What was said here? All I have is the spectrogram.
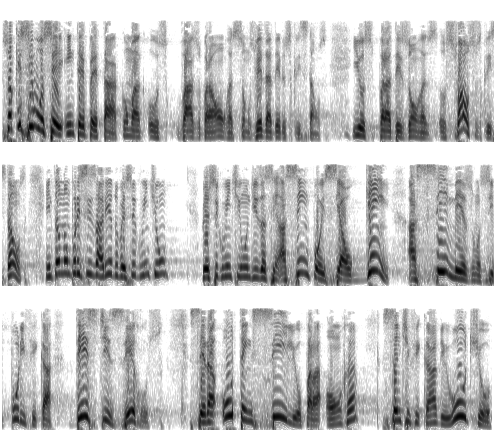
Só que se você interpretar como os vasos para honra são os verdadeiros cristãos e os para desonras os falsos cristãos, então não precisaria do versículo 21. Versículo 21 diz assim: Assim, pois, se alguém a si mesmo se purificar destes erros, será utensílio para honra, santificado e útil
